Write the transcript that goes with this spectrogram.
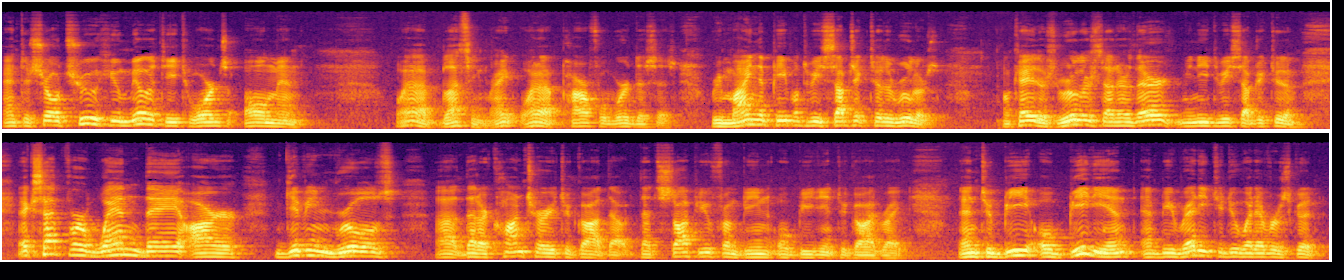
and to show true humility towards all men. What a blessing, right? What a powerful word this is. Remind the people to be subject to the rulers. Okay, there's rulers that are there, you need to be subject to them. Except for when they are giving rules uh, that are contrary to God, that, that stop you from being obedient to God, right? And to be obedient and be ready to do whatever is good.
